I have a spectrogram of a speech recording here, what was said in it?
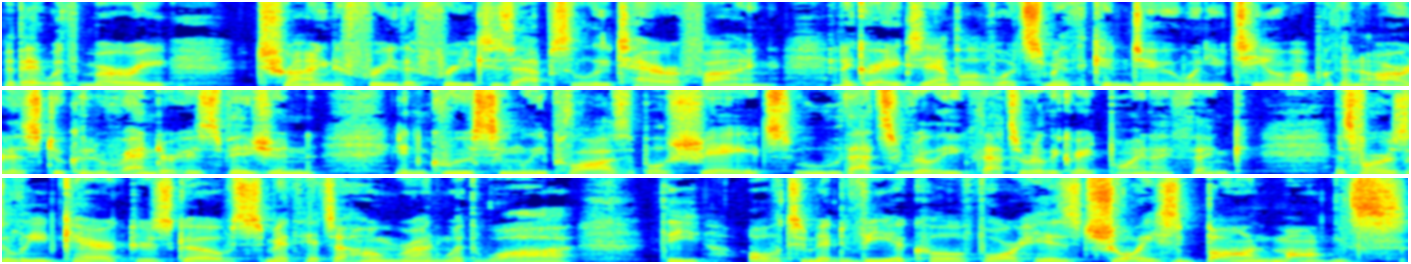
The bit with Murray trying to free the freaks is absolutely terrifying, and a great example of what Smith can do when you team him up with an artist who can render his vision in gruesomely plausible shades. Ooh, that's really that's a really great point, I think. As far as the lead characters go, Smith hits a home run with Waugh, the ultimate vehicle for his choice bon monts.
